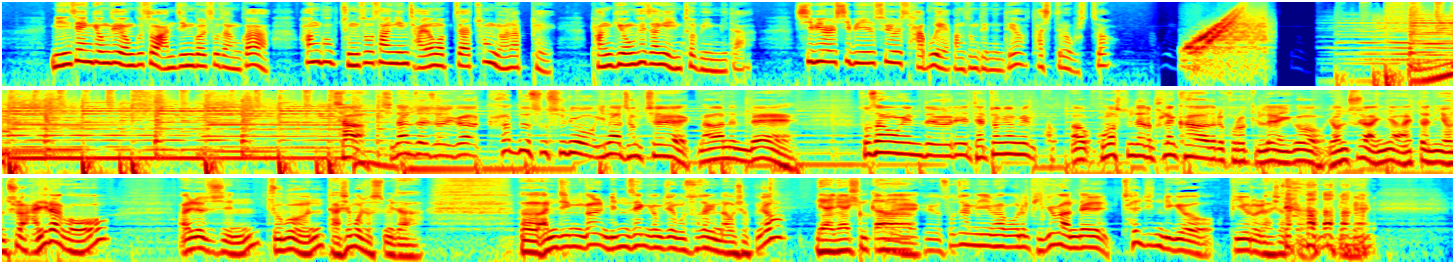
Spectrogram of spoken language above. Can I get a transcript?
민생경제연구소 안진걸 소장과 한국중소상인 자영업자 총연합회 방기용 회장의 인터뷰입니다. 12월 12일 수요일 4부에 방송됐는데요. 다시 들어보시죠. 자, 지난주에 저희가 카드 수수료 인하 정책 나왔는데 소상공인들이 대통령님 고, 어, 고맙습니다는 플랜카드를 걸었길래 이거 연출이 아니냐 했더니 연출 아니라고 알려주신 두 분 다시 모셨습니다. 어, 안진걸 민생경제연구소 소장님 나오셨고요. 네, 안녕하십니까. 네, 그리고 소장님하고는 비교가 안 될 찰진 비교 비유를 하셨던 예.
